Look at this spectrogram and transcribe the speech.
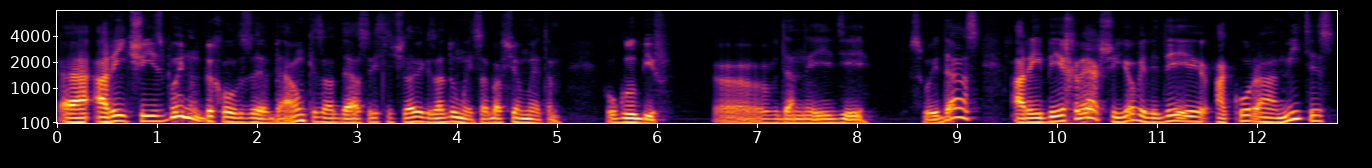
а рейкши избойнен бехолзе, баумки задас, если человек задумается обо всем этом, углубив э, в данной идее свой дас, а рейбехрех шиев или акура митис,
